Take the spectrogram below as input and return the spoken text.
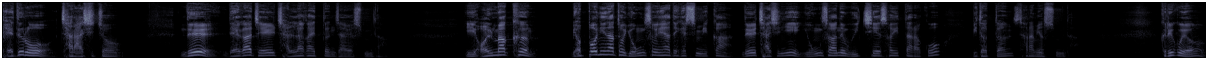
베드로 잘 아시죠? 늘 내가 제일 잘 나가 했던 자였습니다. 이 얼마큼 몇 번이나 더 용서해야 되겠습니까? 늘 자신이 용서하는 위치에 서 있다라고 믿었던 사람이었습니다. 그리고요,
